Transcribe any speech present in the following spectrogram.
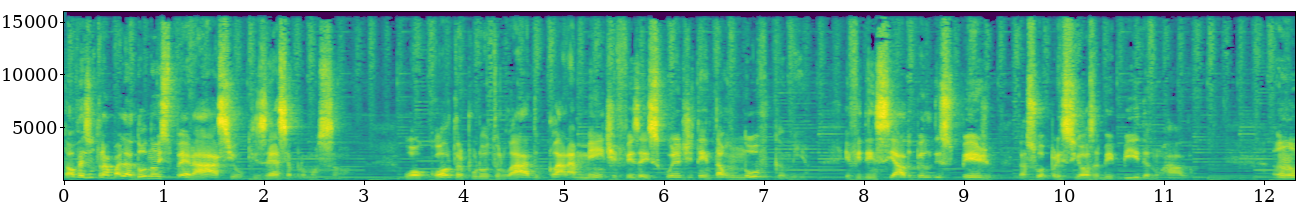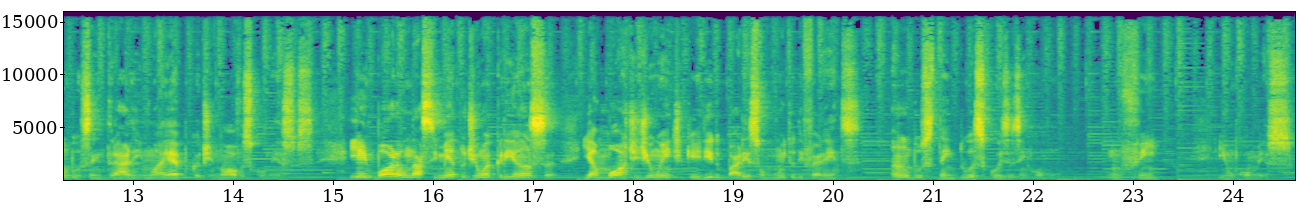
Talvez o trabalhador não esperasse ou quisesse a promoção. O alcoólatra, por outro lado, claramente fez a escolha de tentar um novo caminho, evidenciado pelo despejo da sua preciosa bebida no ralo. Ambos entraram em uma época de novos começos. E embora o nascimento de uma criança e a morte de um ente querido pareçam muito diferentes, ambos têm duas coisas em comum: um fim e um começo.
